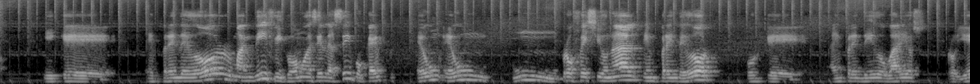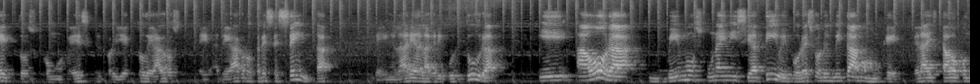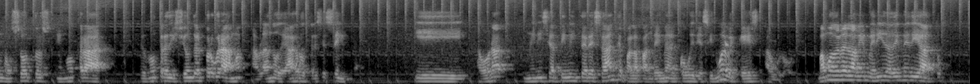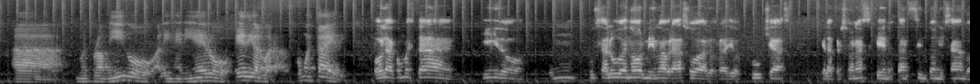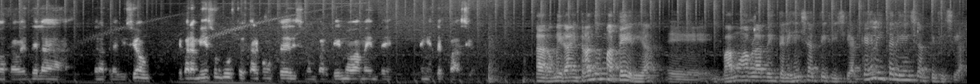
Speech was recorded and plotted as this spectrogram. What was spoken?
y que emprendedor magnífico, vamos a decirle así, porque es, un, es un, un profesional emprendedor, porque ha emprendido varios proyectos, como es el proyecto de Agro, de Agro 360 en el área de la agricultura. Y ahora vimos una iniciativa y por eso lo invitamos, aunque él ha estado con nosotros en otra, en otra edición del programa, hablando de Agro 360. Y ahora una iniciativa interesante para la pandemia del COVID-19, que es Aurora. Vamos a darle la bienvenida de inmediato a nuestro amigo, al ingeniero Eddie Alvarado. ¿Cómo está Eddie? Hola, ¿cómo está Guido? Un, un saludo enorme y un abrazo a los radioescuchas y a las personas que nos están sintonizando a través de la, de la televisión. Que para mí es un gusto estar con ustedes y compartir nuevamente en este espacio. Claro, mira, entrando en materia, eh, vamos a hablar de inteligencia artificial. ¿Qué es la inteligencia artificial?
